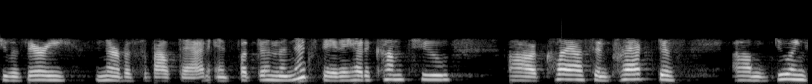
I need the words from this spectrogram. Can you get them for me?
she was very nervous about that and but then the next day they had to come to uh class and practice um doing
